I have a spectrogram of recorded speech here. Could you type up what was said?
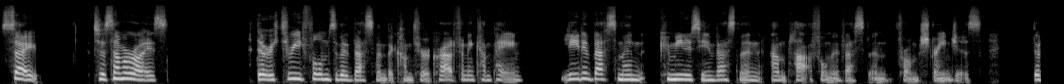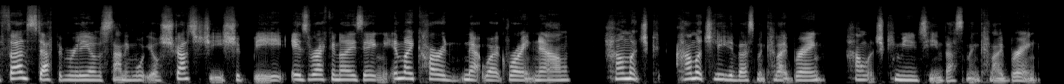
So to summarize, there are three forms of investment that come through a crowdfunding campaign lead investment, community investment, and platform investment from strangers the first step in really understanding what your strategy should be is recognizing in my current network right now, how much how much lead investment can I bring? How much community investment can I bring?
